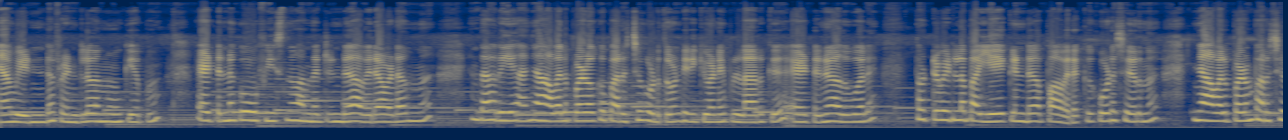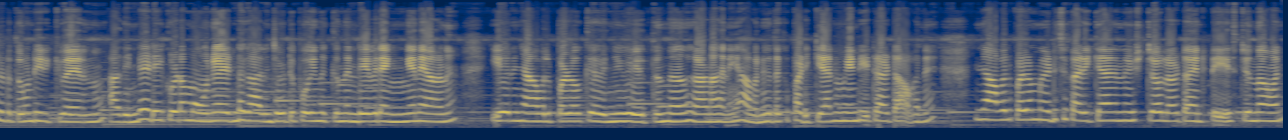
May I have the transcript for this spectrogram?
ഞാൻ വീടിന്റെ ഫ്രണ്ടിൽ വന്ന് നോക്കിയപ്പം ഏട്ടനൊക്കെ ഓഫീസിൽ നിന്ന് വന്നിട്ടുണ്ട്. അവരവിടെ നിന്ന് എന്താ പറയുക ഞാവലപ്പഴമൊക്കെ പറിച്ച് കൊടുത്തുകൊണ്ടിരിക്കുവാണെങ്കിൽ പിള്ളേർക്ക്. ഏട്ടനും അതുപോലെ തൊട്ട് വീട്ടിലെ പയ്യൊക്കെ ഉണ്ട്. അപ്പോൾ അവരൊക്കെ കൂടെ ചേർന്ന് ഞാവൽപ്പഴം പറിച്ചെടുത്തുകൊണ്ടിരിക്കുമായിരുന്നു അതിന്റെ ഇടയിൽ കൂടെ മോനും ഏട്ടന്റെ കാലം ചോട്ടി പോയി നിൽക്കുന്നുണ്ട്. ഇവരെങ്ങനെയാണ് ഈ ഒരു ഞാവൽപ്പഴമൊക്കെ എറിഞ്ഞു വീഴ്ത്തുന്നത് കാണാനേ അവനും ഇതൊക്കെ പഠിക്കാനും വേണ്ടിയിട്ടാട്ടോ. അവന് ഞാവൽപ്പഴം മേടിച്ച് കഴിക്കാനൊന്നും ഇഷ്ടമല്ല അതിന്റെ ടേസ്റ്റ് ഒന്നും അവൻ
